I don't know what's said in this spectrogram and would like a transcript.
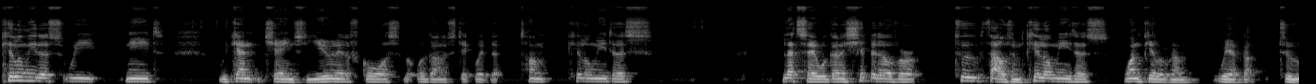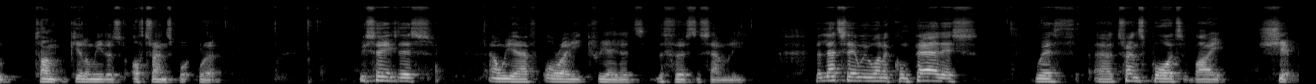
kilometers we need. We can change the unit, of course, but we're going to stick with the ton kilometers. Let's say we're going to ship it over 2,000 kilometers, one kilogram. We have got two ton kilometers of transport worth. We save this and we have already created the first assembly. But let's say we want to compare this with uh, transport by ship.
